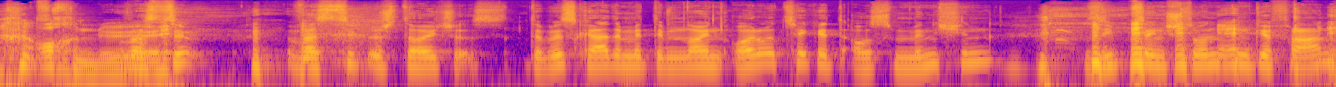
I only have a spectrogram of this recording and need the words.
Och nö. Was, was typisch Deutsches. Du bist gerade mit dem 9-Euro-Ticket aus München 17 Stunden gefahren.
